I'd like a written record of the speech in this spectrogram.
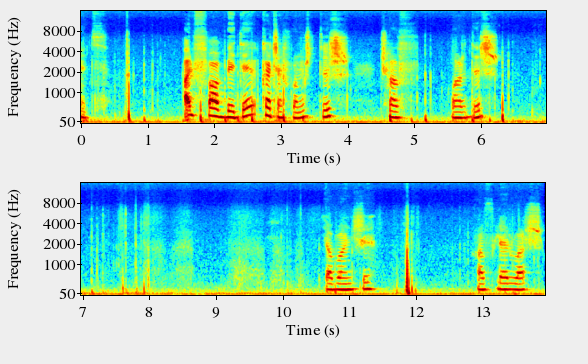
Evet. Alfabede kaç harf varmıştır? Harf vardır. Yabancı harfler var.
